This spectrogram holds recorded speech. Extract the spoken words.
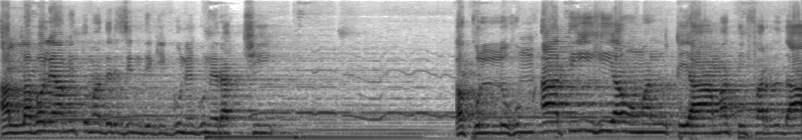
আল্লাহ বলে, আমি তোমাদের জিন্দেগি গুনে গুনে রাখছি। অকুল্লুহুম আতিহি ফারদা।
